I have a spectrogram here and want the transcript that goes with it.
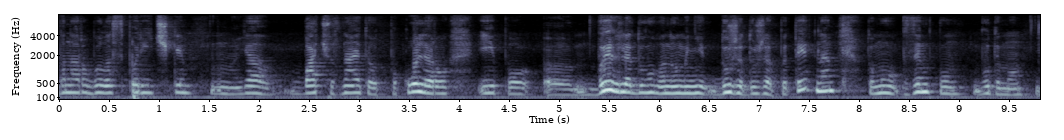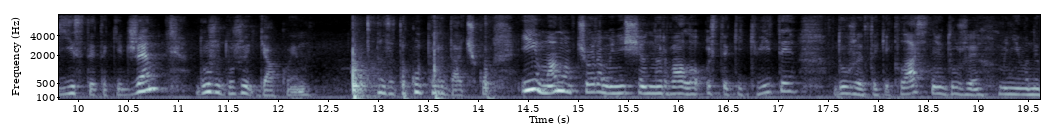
вона робила з порічки. Я бачу, знаєте, от по кольору і по е, вигляду воно мені дуже-дуже апетитне. Тому взимку будемо їсти такий джем. Дуже-дуже дякуємо. За таку передачку. І мама вчора мені ще нарвала ось такі квіти, дуже такі класні, дуже мені вони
